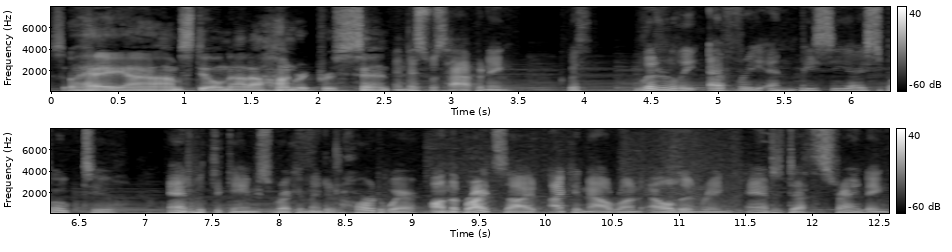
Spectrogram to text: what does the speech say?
So hey, I- I'm still not a hundred percent. And this was happening with literally every NPC I spoke to, and with the game's recommended hardware. On the bright side, I can now run Elden Ring and Death Stranding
